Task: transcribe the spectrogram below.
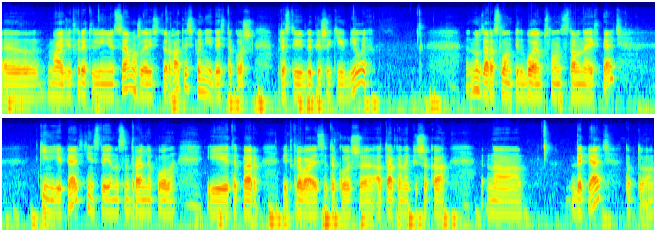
е, мають відкриту лінію С, можливість торгатись по ній, десь також пристають до пішаків білих. Ну, зараз слон під боєм, слон став на F5. Кінь Е5, кінь стає на центральне поле. І тепер відкривається також е, атака на пішака на D5. Тобто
